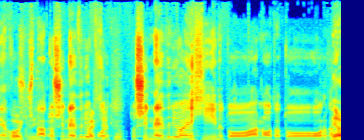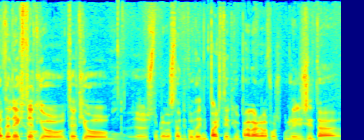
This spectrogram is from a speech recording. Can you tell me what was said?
ερμηνεύω όχι, δεν Σωστά. Το υπάρχει. συνέδριο, Υπάρχει μπορεί... τέτοιο. το συνέδριο έχει, είναι το ανώτατο όργανο. Ναι, δεν έχει τέτοιο, τέτοιο ε, στο καταστατικό, δεν υπάρχει τέτοιο παράγραφος που λέει ζήτα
